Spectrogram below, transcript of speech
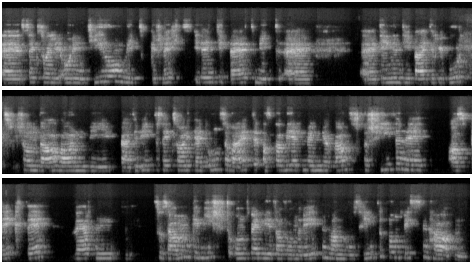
äh, sexuelle Orientierung mit Geschlechtsidentität, mit äh, äh, Dingen, die bei der Geburt schon da waren, wie bei der Intersexualität und so weiter. Also da werden ja ganz verschiedene Aspekte werden zusammengemischt und wenn wir davon reden, man muss Hintergrundwissen haben,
